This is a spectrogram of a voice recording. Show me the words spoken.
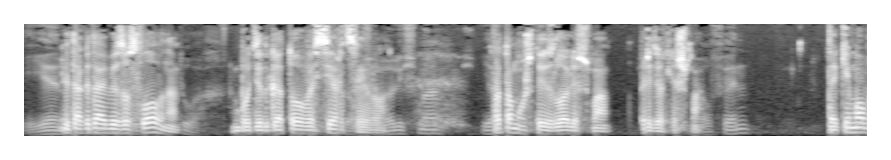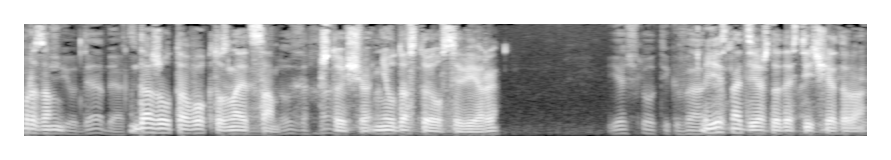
И тогда, безусловно, будет готово сердце его, потому что из зло лишма придет лишма. Таким образом, даже у того, кто знает сам, что еще не удостоился веры, есть надежда достичь этого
